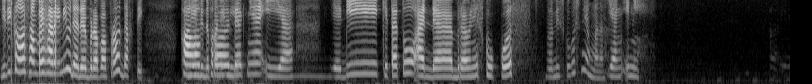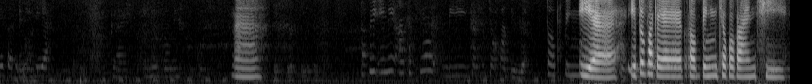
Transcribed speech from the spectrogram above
Jadi kalau sampai hari ini udah ada berapa produk, Tik? Kalau depan ini ya? produknya iya. Jadi kita tuh ada brownies kukus Brownies kukus nih yang mana? yang ini. Nah, Iya, itu pakai topping choco crunchy.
